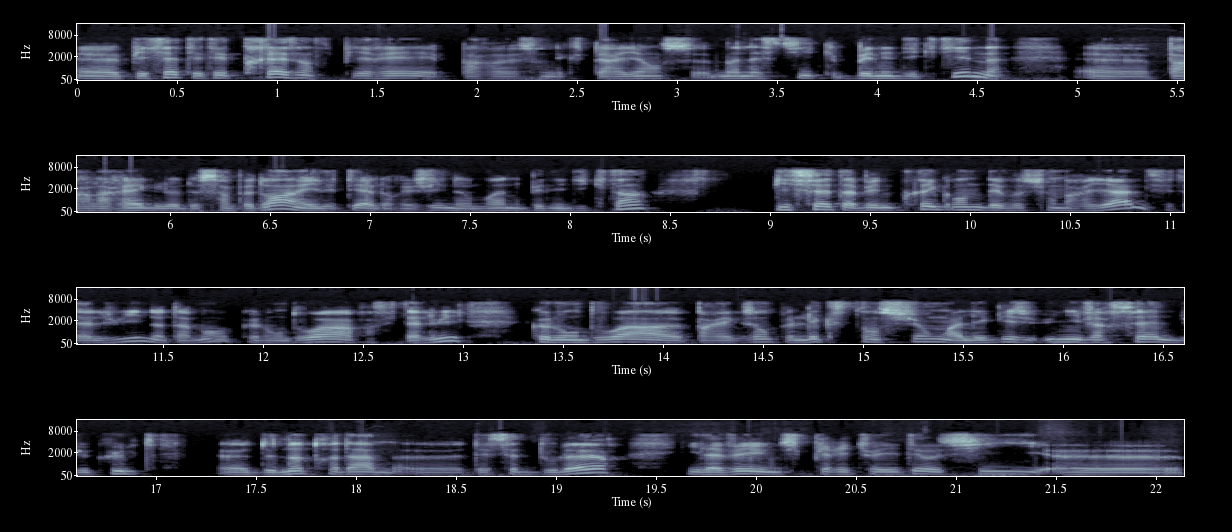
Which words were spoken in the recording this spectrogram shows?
Euh, Pissette était très inspiré par son expérience monastique bénédictine, par la règle de Saint Benoît. Il était à l'origine moine bénédictin. Pissette avait une très grande dévotion mariale, c'est à lui notamment que l'on doit, enfin c'est à lui que l'on doit, par exemple, l'extension à l'Église universelle du culte de Notre-Dame des Sept Douleurs. Il avait une spiritualité aussi euh,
